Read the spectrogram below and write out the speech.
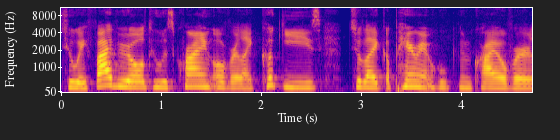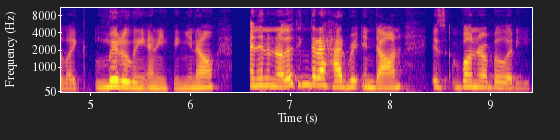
to a five year old who is crying over like cookies to like a parent who can cry over like literally anything, you know? And then another thing that I had written down is vulnerability.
